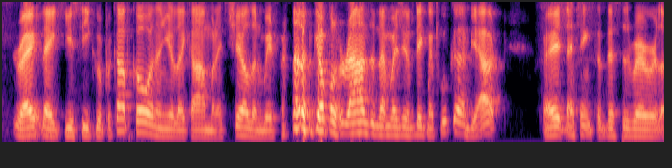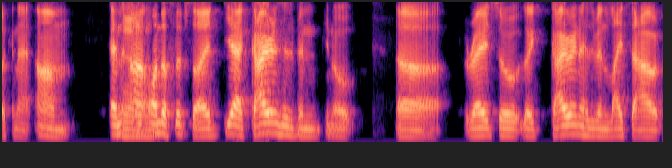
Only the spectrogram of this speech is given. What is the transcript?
right? Like you see Cooper Kupp go, and then you're like, oh, I'm gonna chill and wait for another couple of rounds, and then I'm just gonna take my puka and be out. Right? And I think that this is where we're looking at. Um, and Yeah, uh, on the flip side, yeah, Kyren has been, you know, uh, right. So like Kyren has been lights out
